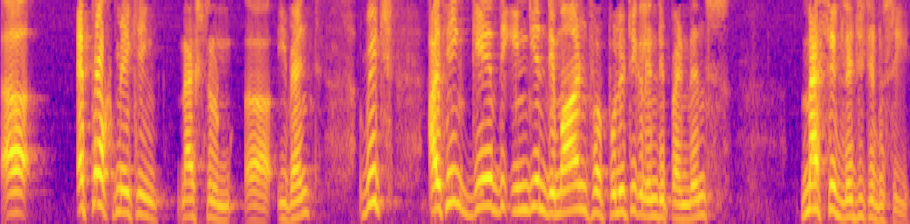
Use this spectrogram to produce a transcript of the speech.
uh, epoch making national uh, event, which I think gave the Indian demand for political independence massive legitimacy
